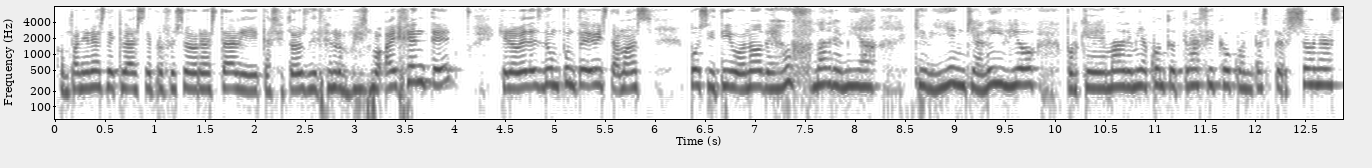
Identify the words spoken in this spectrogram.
compañeras de clase, profesoras, tal, y casi todos dicen lo mismo. Hay gente que lo ve desde un punto de vista más positivo, ¿no? De, uff, madre mía, qué bien, qué alivio, porque madre mía, cuánto tráfico, cuántas personas,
